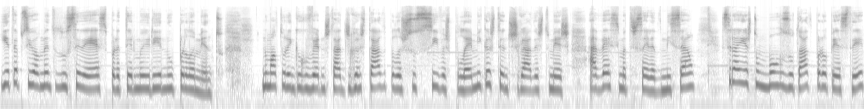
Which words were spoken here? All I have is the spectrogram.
e até possivelmente do CDS para ter maioria no Parlamento numa altura em que o governo está desgastado pelas sucessivas polémicas, tendo chegado este mês à 13ª demissão. Será este um bom resultado para o PSD?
